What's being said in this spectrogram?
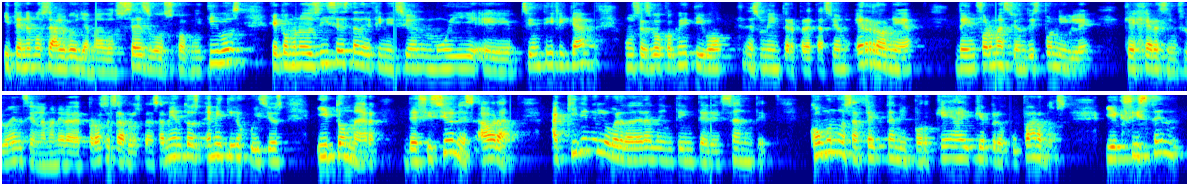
Y tenemos algo llamado sesgos cognitivos, que como nos dice esta definición muy eh, científica, un sesgo cognitivo es una interpretación errónea de información disponible que ejerce influencia en la manera de procesar los pensamientos, emitir juicios y tomar decisiones. Ahora, aquí viene lo verdaderamente interesante. ¿Cómo nos afectan y por qué hay que preocuparnos? Y existen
